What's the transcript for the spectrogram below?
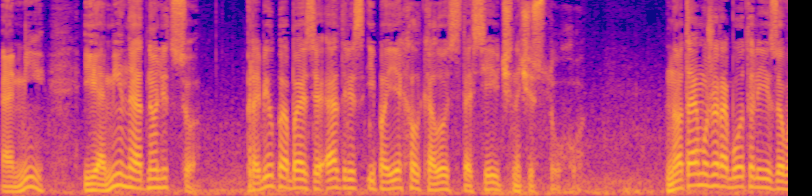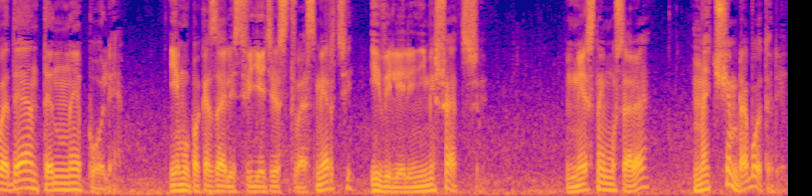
Ами и Ами на одно лицо – Пробил по базе адрес и поехал колоть Стасевич на частуху. Но там уже работали из ОВД антенное поле. Ему показали свидетельство о смерти и велели не мешаться. Местные мусора? Над чем работали?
